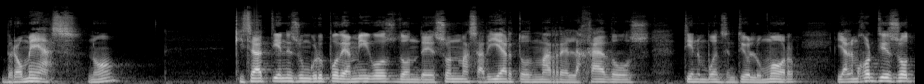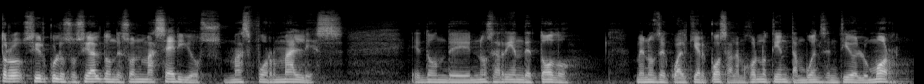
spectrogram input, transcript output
bromeas, ¿no? Quizá tienes un grupo de amigos donde son más abiertos, más relajados, tienen buen sentido del humor, y a lo mejor tienes otro círculo social donde son más serios, más formales, eh, donde no se ríen de todo, menos de cualquier cosa, a lo mejor no tienen tan buen sentido del humor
